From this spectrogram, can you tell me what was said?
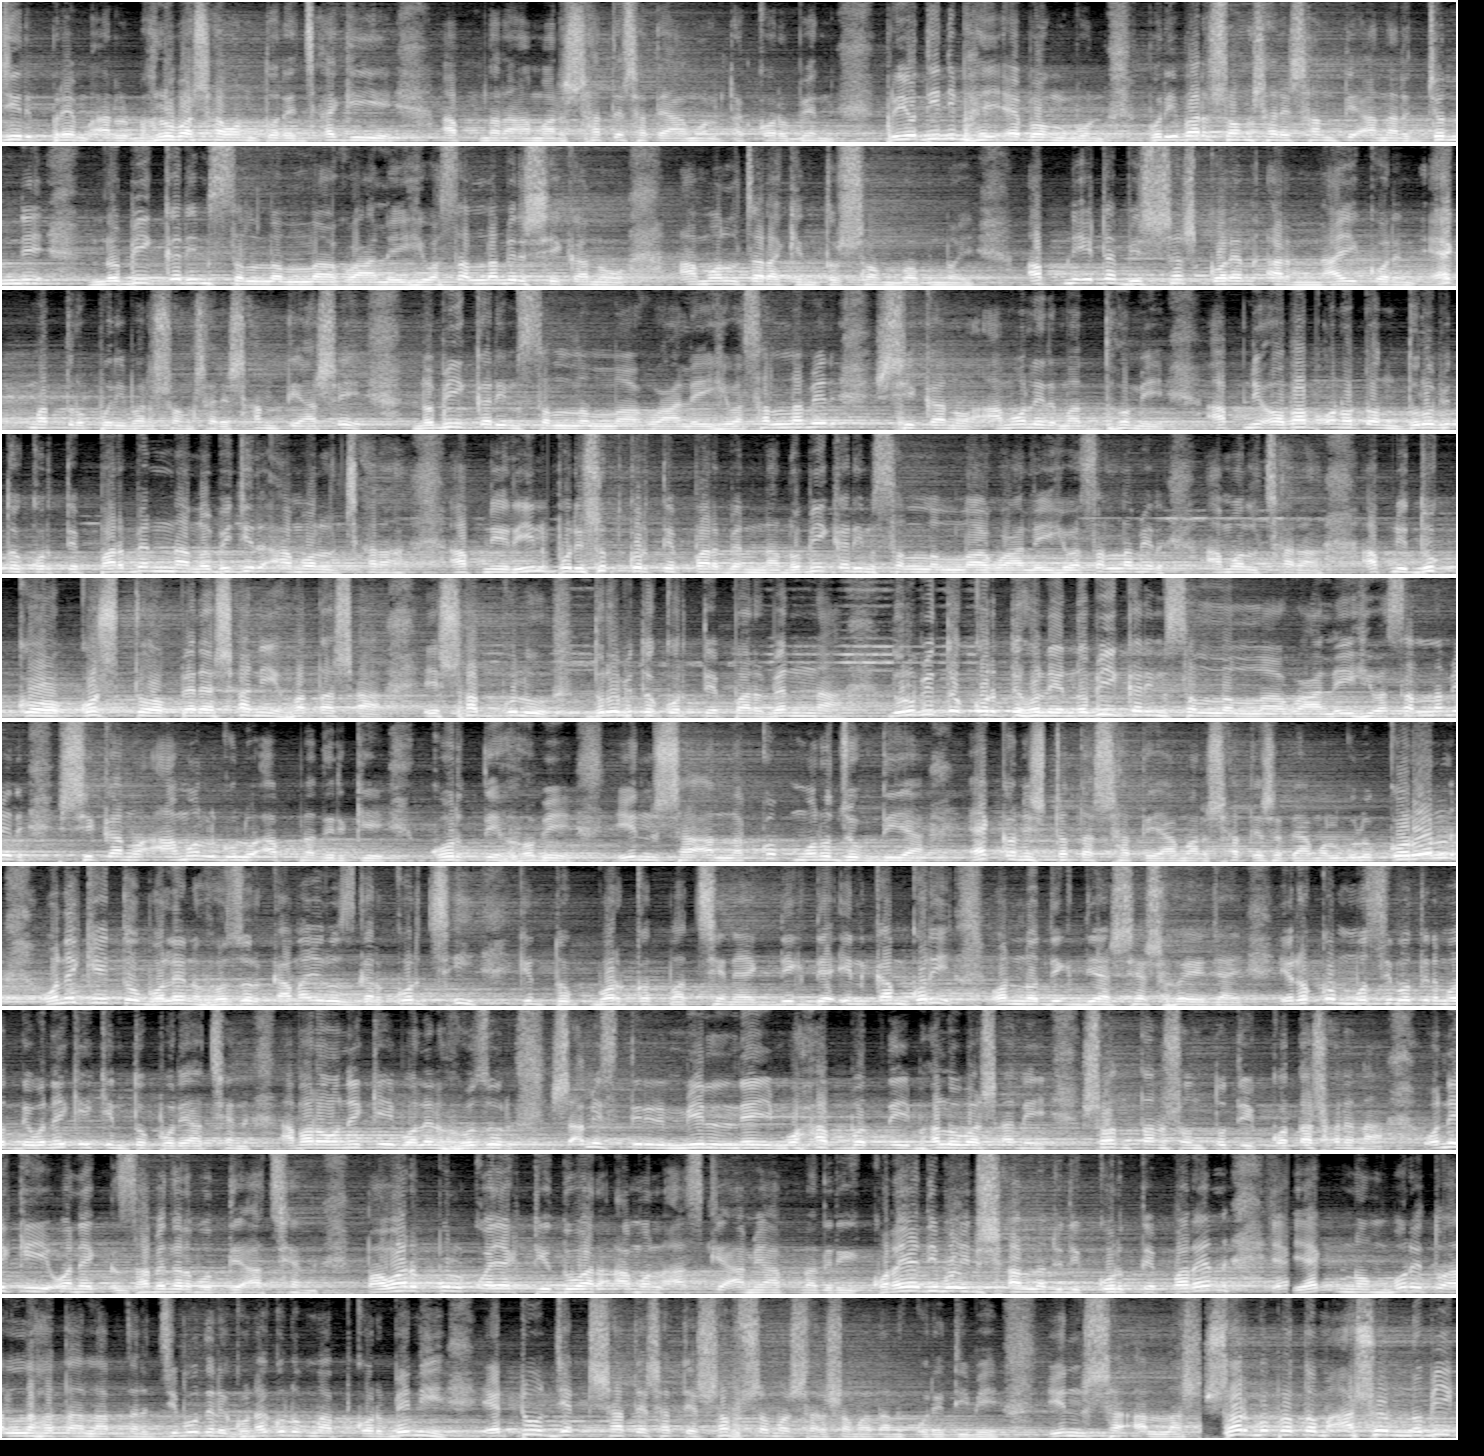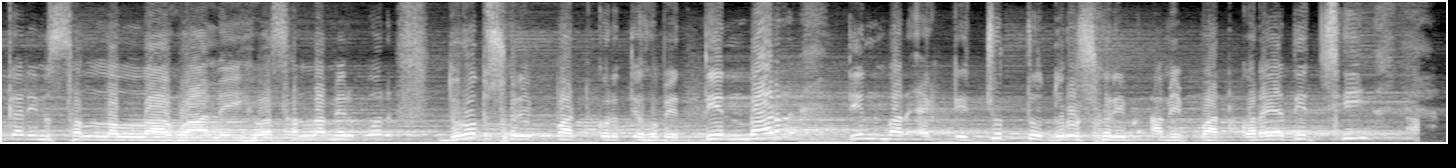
নবীজির প্রেম আর ভালোবাসা অন্তরে জাগিয়ে আপনারা আমার সাথে সাথে আমলটা করবেন। প্রিয় দিনী ভাই এবং বোন, পরিবার সংসারে শান্তি আনার জন্যে নবী করিম সাল্লাহ আলহি ওয়াসাল্লামের শেখানো আমল ছাড়া কিন্তু সম্ভব নয়। আপনি এটা বিশ্বাস করেন আর নাই করেন, একমাত্র পরিবার সংসারে শান্তি আসে নবী করিম সাল্লাহ আলহি ওয়াসাল্লামের শেখানো আমলের মাধ্যমে। আপনি অভাব অনটন দূরবিত করতে পারবেন না নবীজির আমল ছাড়া। আপনি ঋণ পরিশোধ করতে পারবেন না। নবী করিম সাল্লাহ আলহি ওয়াসাল্লামের আমল ছাড়া। আপনি দুঃখ, কষ্ট, পেরেশানি, হতাশা এই সবগুলো দূরবিত করতে পারবেন না। দূরবিত করতে হলে নবী করিম সাল্লাহ আলহি ওয়াসাল্লামের শেখানো আমলগুলো আপনাদেরকে করতে হবে। ইনশা আল্লাহ খুব মনোযোগ দিয়া একনিষ্ঠতার সাথে আমার সাথে সাথে আমলগুলো করুন। অনেকেই তো বলেন, হুজুর কামাই রোজগার করছি, কিন্তু বরকত পাচ্ছি না। একদিক দিয়ে ইনকাম করি, অন্য দিক দিয়ে শেষ হয়ে যায়। এরকম মুসিবতের মধ্যে অনেকেই কিন্তু পড়ে আছেন। আবার অনেকেই বলেন, হুজুর, স্বামী স্ত্রীর মিল নেই, মোহাব্বত নেই, ভালোবাসা নেই, সন্তান সন্ততি কথা শোনে না। অনেকেই অনেক ঝামেলার মধ্যে আছেন। পাওয়ারফুল কয়েকটি দোয়ার আমল আজকে আমি আপনাদেরকে করাইয়া দিব, ইনশাআল্লাহ যদি করতে পারেন। এক নম্বরে তো আল্লাহ তাআলা আপনার জীবনের গুণাগুলো মাফ করবেনই। এ টু জেড সাথে সাথে সব সমস্যার সমাধান করে দিবে ইনশা আল্লাহ সর্বপ্রথম আসুন নবী করিম সাল্লাহ আলহি ওয়াসাল্লামের উপর দুরুদ শরীফ পাঠ করতে হবে তিনবার। তিনবার একটি ছোট্ট দুরুদ শরীফ আমি পাঠ করাইয়া দিচ্ছি।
